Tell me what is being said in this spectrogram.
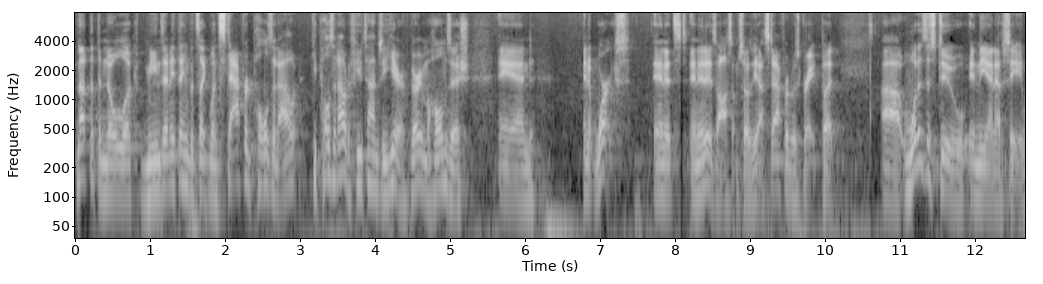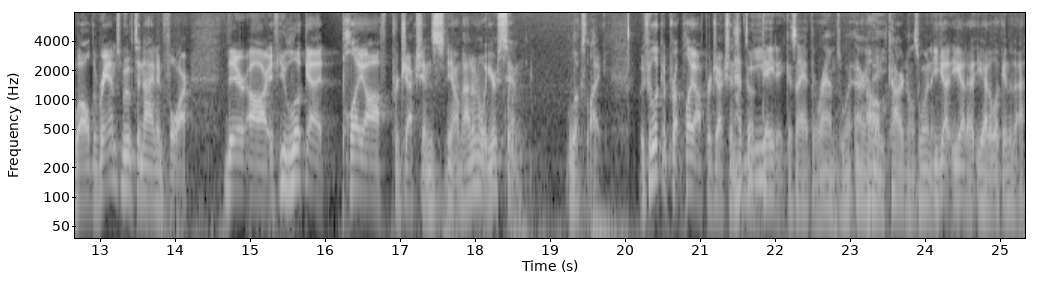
not that the no look means anything, but it's like when Stafford pulls it out, he pulls it out a few times a year, very Mahomes-ish, and and it works, and it's and it is awesome. So yeah, Stafford was great, but. Uh, what does this do in the NFC? Well, the Rams moved to nine and four. there are, if you look at playoff projections, you know, I don't know what your sim looks like, but if you look at pro- playoff projections, I had to we- update it because I had the Rams win, or Oh. the Cardinals winning. You got you got to you got to look into that.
